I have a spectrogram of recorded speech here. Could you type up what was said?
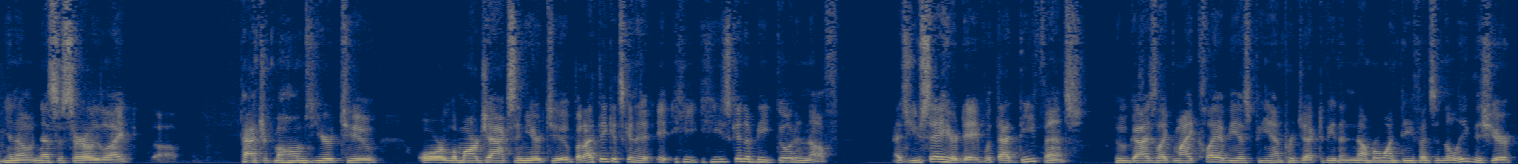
you know, necessarily like uh, Patrick Mahomes year two or Lamar Jackson year two, but I think it's going to he he's going to be good enough, as you say here, Dave, with that defense who guys like Mike Clay of ESPN project to be the number one defense in the league this year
